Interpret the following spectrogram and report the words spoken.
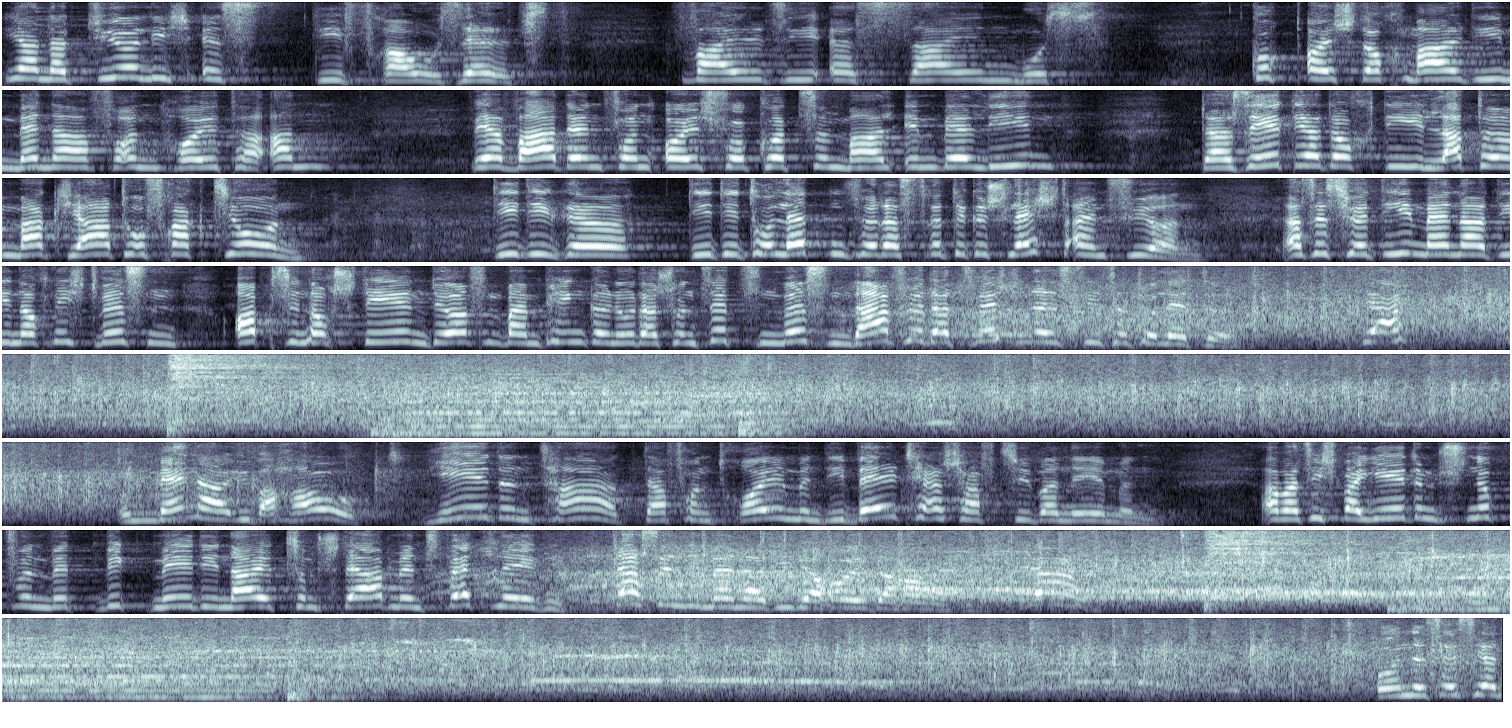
Ja, natürlich ist die Frau selbst, weil sie es sein muss. Guckt euch doch mal die Männer von heute an. Wer war denn von euch vor kurzem mal in Berlin? Da seht ihr doch die Latte Macchiato-Fraktion, die die, die die Toiletten für das dritte Geschlecht einführen. Das ist für die Männer, die noch nicht wissen, ob sie noch stehen dürfen beim Pinkeln oder schon sitzen müssen. Dafür dazwischen ist diese Toilette. Ja. Und Männer überhaupt jeden Tag davon träumen, die Weltherrschaft zu übernehmen, aber sich bei jedem Schnupfen mit Big Medi Night zum Sterben ins Bett legen. Das sind die Männer, die wir heute haben. Ja. Und es ist ja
